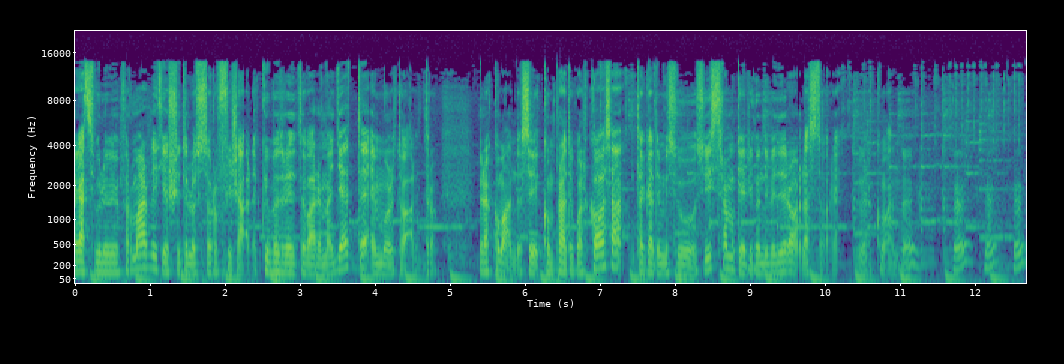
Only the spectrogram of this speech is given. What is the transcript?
Ragazzi volevo informarvi che è uscito lo store ufficiale, qui potrete trovare magliette e molto altro. Mi raccomando, se comprate qualcosa, taggatemi su, su Instagram che ricondividerò la storia. Mi raccomando, eh. eh, eh,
